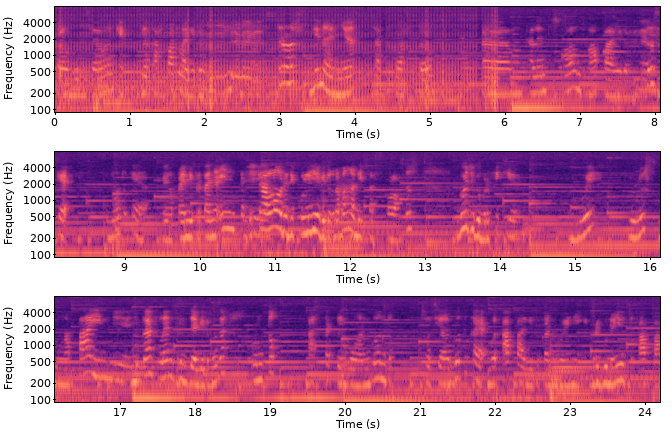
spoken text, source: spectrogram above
kalau gue bisa bilang kayak filsafat lah gitu. Bener-bener terus dia nanya satu kelas tuh "Em, kalian tuh sekolah untuk apa? Gitu. Bener. terus kayak semua tuh kayak ngapain dipertanyain? Ketika Iya. lo udah di kuliah gitu kenapa nggak di pas sekolah? Terus gue juga berpikir gue lulus mau ngapain Iya. bukan selain kerja gitu. Maksudnya untuk aspek lingkungan gue untuk sosial gue tuh kayak buat apa gitu kan gue ini bergunanya untuk apa.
